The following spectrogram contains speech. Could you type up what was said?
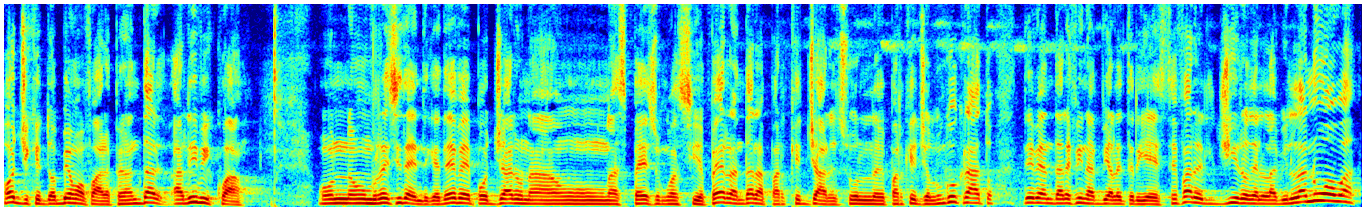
Oggi che dobbiamo fare? Per andare, arrivi qua, un, un, residente che deve poggiare una, una spesa un qualsiasi per andare a parcheggiare sul parcheggio a Lungocrato deve andare fino a Viale Trieste, fare il giro della Villa Nuova,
